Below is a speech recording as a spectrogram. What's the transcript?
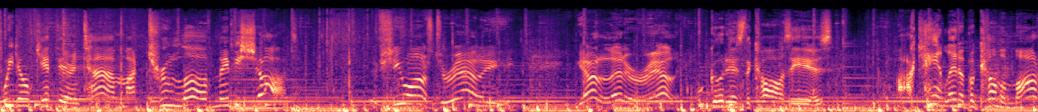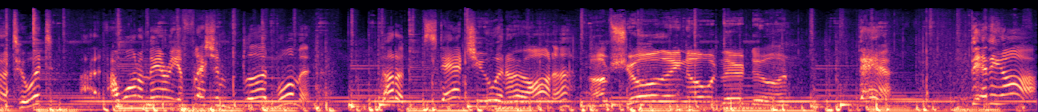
If we don't get there in time, my true love may be shot. If she wants to rally, you gotta let her rally. Good as the cause is, I can't let her become a martyr to it. I, I want to marry a flesh and blood woman, not a statue in her honor. I'm sure they know what they're doing. There! There they are!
